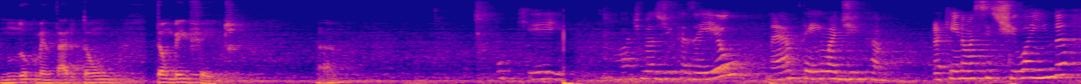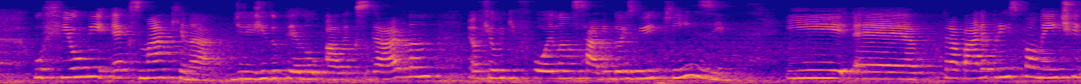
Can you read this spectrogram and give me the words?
num documentário tão, tão bem feito. Tá? Ok, ótimas dicas aí. Eu, né, tenho uma dica para quem não assistiu ainda, o filme Ex Machina, dirigido pelo Alex Garland. É um filme que foi lançado em 2015 e é, trabalha principalmente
